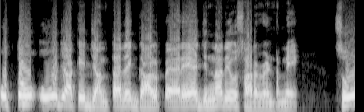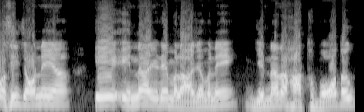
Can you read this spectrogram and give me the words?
ਉਤੋਂ ਉਹ ਜਾ ਕੇ ਜਨਤਾ ਦੇ ਗੱਲ ਪੈ ਰਹੇ ਆ, ਜਿਨ੍ਹਾਂ ਦੇ ਉਹ ਸਰਵੈਂਟ ਨੇ। ਸੋ ਅਸੀਂ ਚਾਹੁੰਦੇ ਆ ਕਿ ਇਹਨਾਂ ਜਿਹੜੇ ਮੁਲਾਜ਼ਮ ਨੇ, ਜਿਨ੍ਹਾਂ ਦਾ ਹੱਥ ਬਹੁਤ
